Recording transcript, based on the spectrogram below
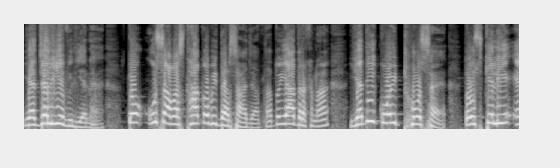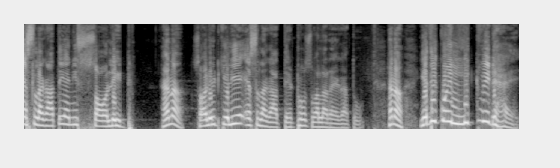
या जलीय विलियन है। तो उस अवस्था को भी दर्शाया जाता। है तो याद रखना, यदि कोई ठोस है तो उसके लिए एस लगाते यानी सॉलिड है ना? सॉलिड के लिए एस लगाते हैं, ठोस वाला रहेगा तो है ना? यदि कोई लिक्विड है,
